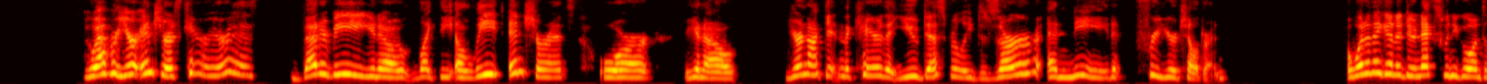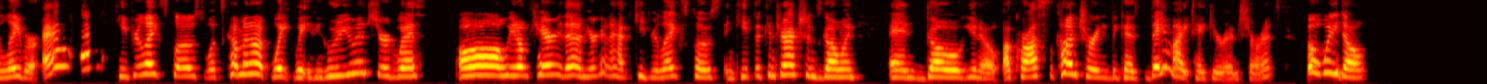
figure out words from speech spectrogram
whoever your insurance carrier is better be, you know, like the elite insurance or, you know, you're not getting the care that you desperately deserve and need for your children. What are they going to do next when you go into labor? Ah, ah, keep your legs closed. What's coming up? Wait, wait, who are you insured with? Oh, we don't carry them. You're going to have to keep your legs closed and keep the contractions going and go, you know, across the country because they might take your insurance, but we don't.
